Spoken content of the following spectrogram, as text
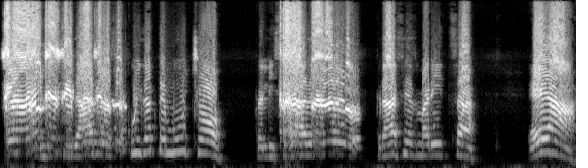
claro que sí, Felicidades, preciosa. cuídate mucho. Felicidades. Hasta luego. Gracias, Maritza. ¡Ea!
